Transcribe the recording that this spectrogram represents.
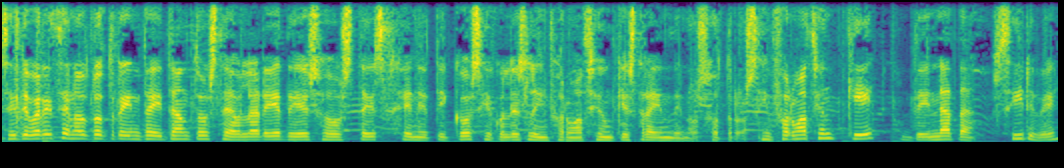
Si te parecen otro treinta y tantos, te hablaré de esos test genéticos y cuál es la información que extraen de nosotros. Información que de nada sirve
